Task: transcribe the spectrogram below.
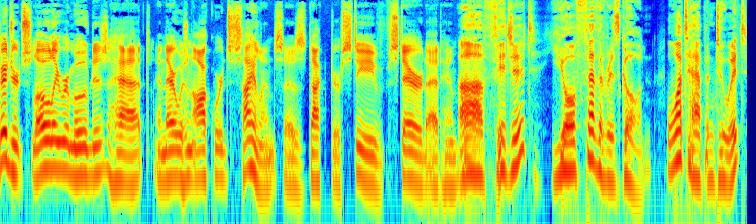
Fidget slowly removed his hat, and there was an awkward silence as Dr. Steve stared at him. Ah, Fidget, your feather is gone. What happened to it?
